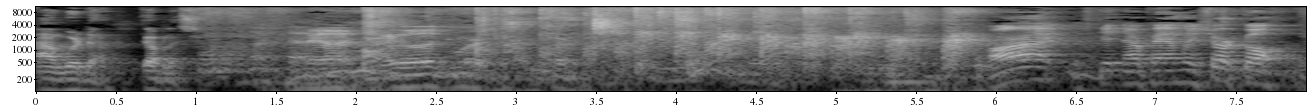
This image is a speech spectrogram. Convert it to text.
And we're done. God bless you. Amen. Good work. All right, let's get in our family circle.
